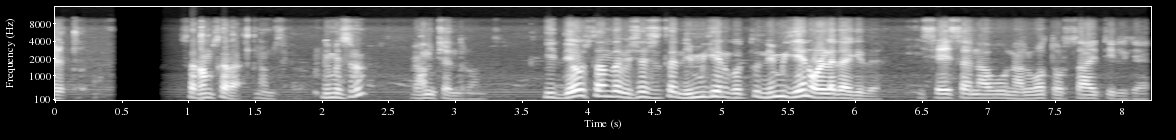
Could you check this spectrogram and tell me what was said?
ಹೇಳ್ತು. ಸರ್ ನಮಸ್ಕಾರ. ನಮಸ್ಕಾರ. ನಿಮ್ಮ ಹೆಸರು? ರಾಮಚಂದ್ರ ಅಂತ. ಈ ದೇವಸ್ಥಾನದ ವಿಶೇಷತೆ ನಿಮ್ಗೇನು ಗೊತ್ತು? ನಿಮ್ಗೇನು ಒಳ್ಳೇದಾಗಿದೆ? ಈ ಶೇಷ ನಾವು ನಲ್ವತ್ತು ವರ್ಷ ಆಯ್ತು ಇಲ್ಲಿಗೆ.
